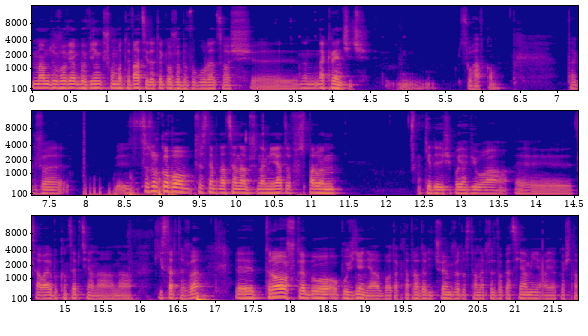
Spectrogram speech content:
mam dużo jakby większą motywację do tego, żeby w ogóle coś yy, nakręcić słuchawką. Także yy, stosunkowo przystępna cena, przynajmniej ja to wsparłem kiedy się pojawiła y, cała jakby koncepcja na, na Kickstarterze. Y, troszkę było opóźnienia, bo tak naprawdę liczyłem, że dostanę przed wakacjami, a jakoś na,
